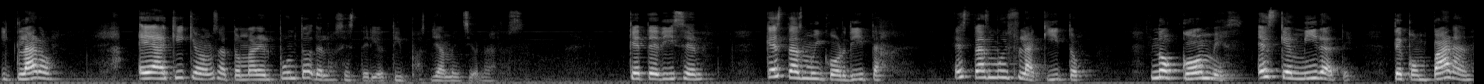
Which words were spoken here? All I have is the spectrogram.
Y claro, he aquí que vamos a tomar el punto de los estereotipos ya mencionados. Que te dicen, estás muy gordita, estás muy flaquito, no comes, es que mírate, te comparan.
